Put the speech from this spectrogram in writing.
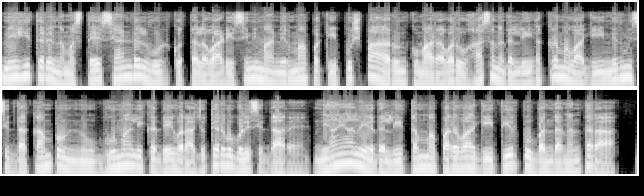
ಸ್ನೇಹಿತರೆ ನಮಸ್ತೆ. Sandalwood Kothalavadi cinema ನಿರ್ಮಾಪಕಿ ಪುಷ್ಪಾ ಅರುಣ್ ಕುಮಾರ್ ಅವರು ಹಾಸನದಲ್ಲಿ ಅಕ್ರಮವಾಗಿ ನಿರ್ಮಿಸಿದ್ದ ಕಾಂಪೌಂಡ್ನು ಭೂಮಾಲಿಕ ದೇವರಾಜು ತೆರವುಗೊಳಿಸಿದ್ದಾರೆ. ನ್ಯಾಯಾಲಯದಲ್ಲಿ ತಮ್ಮ ಪರವಾಗಿ ತೀರ್ಪು ಬಂದ ನಂತರ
